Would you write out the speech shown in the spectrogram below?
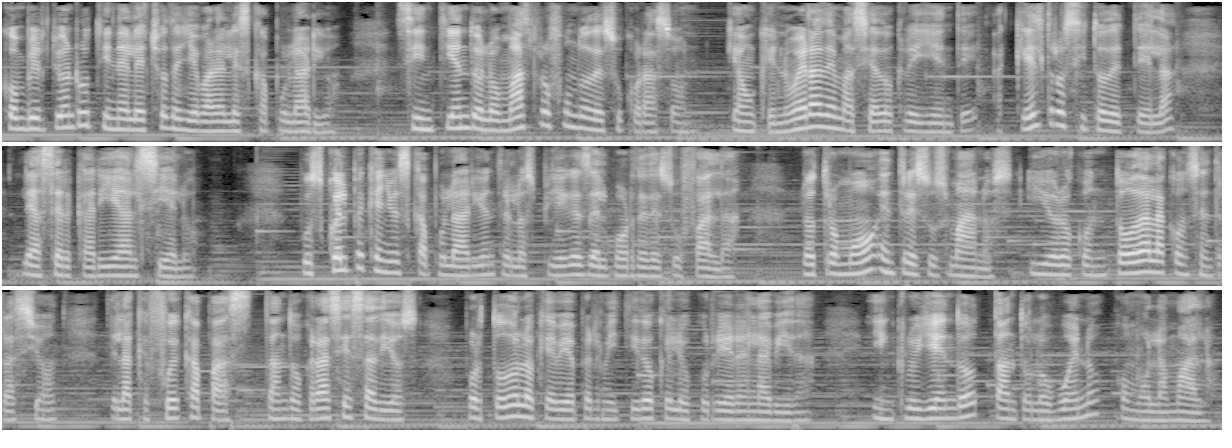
convirtió en rutina el hecho de llevar el escapulario, sintiendo en lo más profundo de su corazón que aunque no era demasiado creyente, aquel trocito de tela le acercaría al cielo. Buscó el pequeño escapulario entre los pliegues del borde de su falda, lo tomó entre sus manos y oró con toda la concentración de la que fue capaz, dando gracias a Dios por todo lo que había permitido que le ocurriera en la vida, incluyendo tanto lo bueno como lo malo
